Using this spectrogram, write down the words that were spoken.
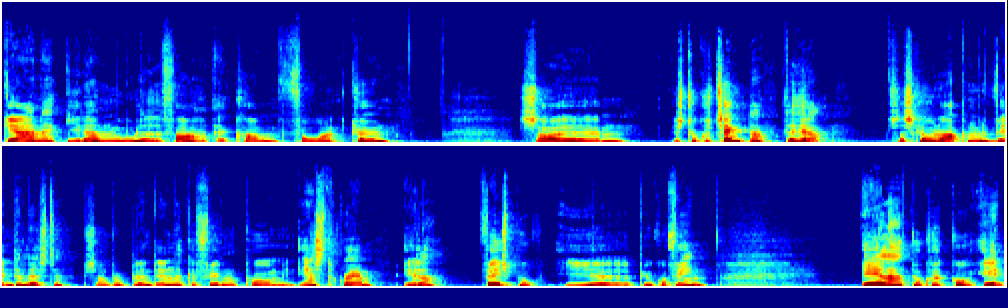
gerne give dig en mulighed for at komme foran køen. Så øh, hvis du kunne tænke dig det her, så skriv det op på min venteliste, som du blandt andet kan finde på min Instagram eller Facebook i øh, biografien. Eller du kan gå ind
